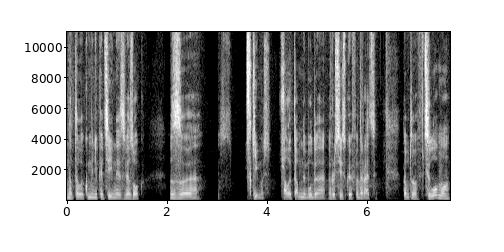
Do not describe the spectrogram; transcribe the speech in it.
на телекомунікаційний зв'язок з, з кимось. але там не буде Російської Федерації. Тобто, в цілому,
